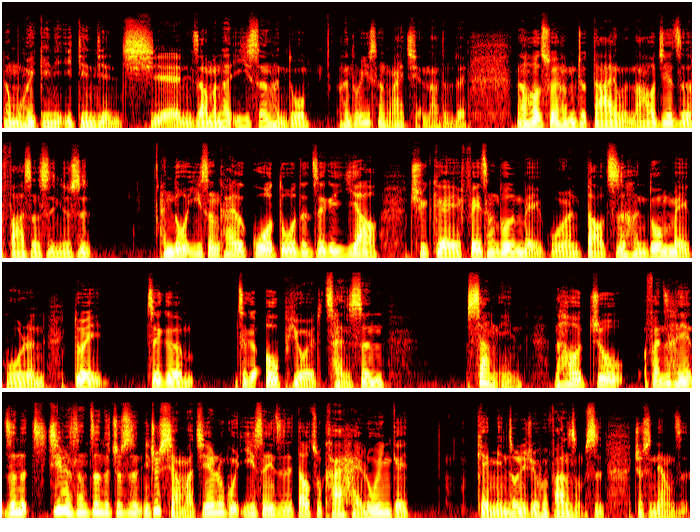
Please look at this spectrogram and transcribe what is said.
那我们会给你一点点钱，你知道吗？”那医生很多。很多医生很爱钱呐，对不对？然后所以他们就答应了。然后接着发生的事情就是，很多医生开了过多的这个药，去给非常多的美国人，导致很多美国人对这个这个 opioid 产生上瘾。然后就反正很严，真的基本上真的就是，你就想嘛，今天如果医生一直在到处开海洛因给给民众，你觉得会发生什么事？就是那样子。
